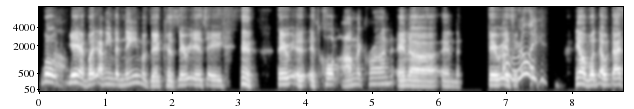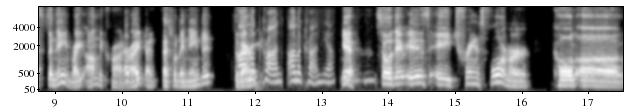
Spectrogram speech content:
Well, else. yeah, but I mean the name of it because there is a there it's called Omicron and uh and there is Oh, is a, really? yeah, but no, that's the name, right? Omicron, Okay. right? That's what they named it. The variant. Omicron. Omicron. Yeah. Yeah. Mhm. So there is a transformer called uh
